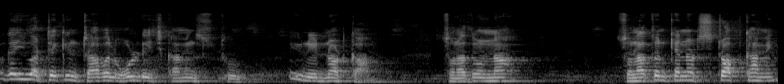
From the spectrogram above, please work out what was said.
Okay, you are taking trouble, old age coming to, you need not come. Sanatan, na. Sanatan cannot stop coming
